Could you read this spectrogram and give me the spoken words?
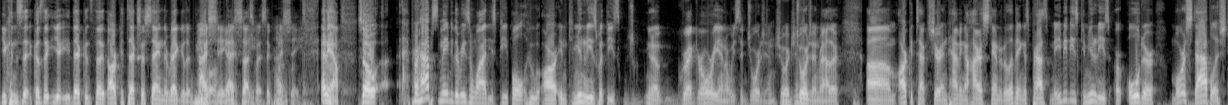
you can because the, you, the architects are saying the regular people. I see, I Okay, so That's see, why I say quote I unquote. see. Anyhow, so uh, perhaps maybe the reason why these people who are in communities with these you know Gregorian or we said Georgian Georgian. Georgian rather um, architecture and having a higher standard of living is perhaps maybe these communities are older, more established,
